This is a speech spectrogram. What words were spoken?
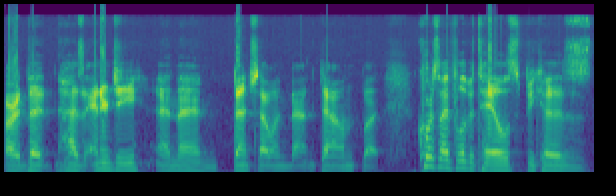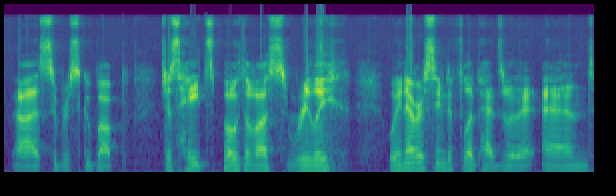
or that has energy and then bench that one down. But of course, I flip a tails because uh, Super Scoop Up just hates both of us, really. we never seem to flip heads with it, and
